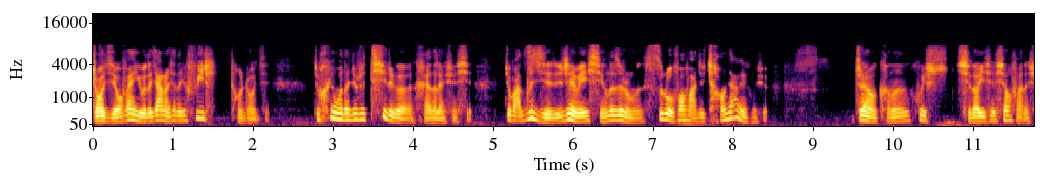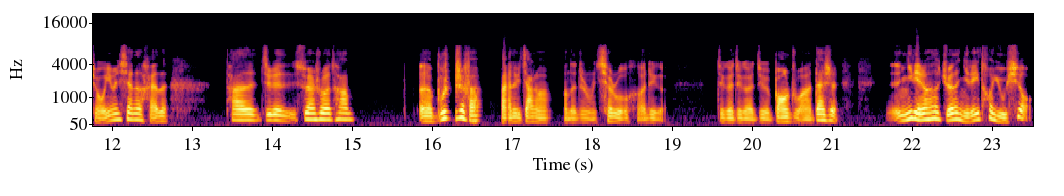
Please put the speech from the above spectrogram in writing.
着急。我发现有的家长现在就非常着急，就恨不得就是替这个孩子来学习，就把自己认为行的这种思路方法就强加给同学，这样可能会起到一些相反的效果。因为现在的孩子，他这个虽然说他，呃，不是反反对家长的这种切入和这个。这个这个这个帮助啊，但是你得让他觉得你这一套有效，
